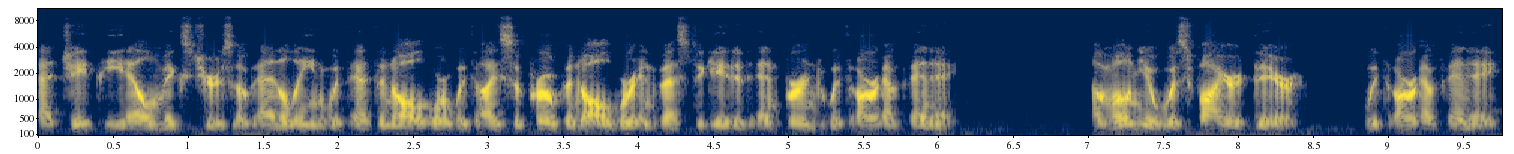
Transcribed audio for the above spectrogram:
At JPL mixtures of aniline with ethanol or with isopropanol were investigated and burned with RFNA. Ammonia was fired there, with RFNA,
